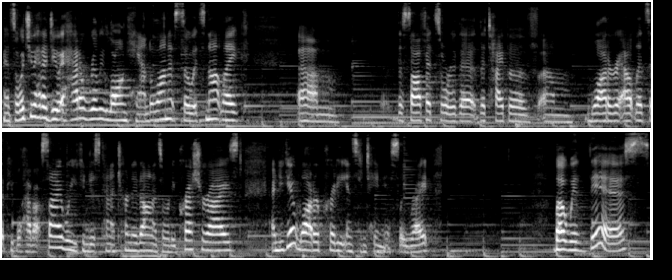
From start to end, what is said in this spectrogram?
and so what you had to do, it had a really long handle on it, so it's not like um, the soffits or the, the type of um, water outlets that people have outside where you can just kind of turn it on, it's already pressurized, and you get water pretty instantaneously, right? But with this,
